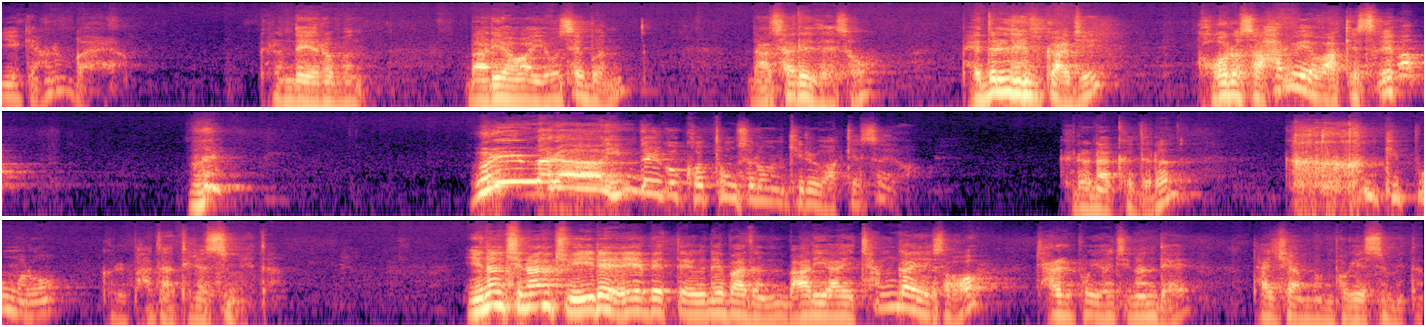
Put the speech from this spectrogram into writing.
얘기하는 거예요. 그런데 여러분, 마리아와 요셉은 나사렛에서 베들렘까지 걸어서 하루에 왔겠어요? 네? 얼마나 힘들고 고통스러운 길을 왔겠어요? 그러나 그들은 큰 기쁨으로 그걸 받아들였습니다. 이는 지난 주일에 예배 때 은혜 받은 마리아의 창가에서 잘 보여지는데 다시 한번 보겠습니다.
